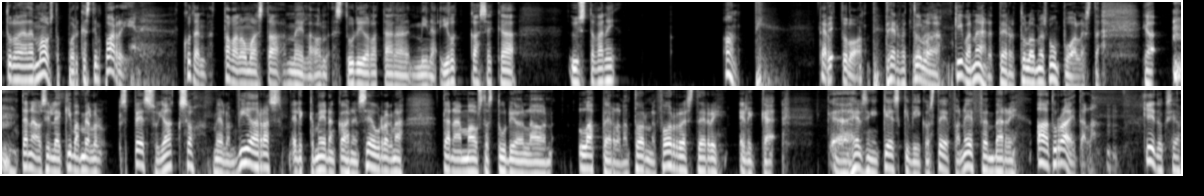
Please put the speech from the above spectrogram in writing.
Tervetuloa jälleen Mausta podcastin pariin. Kuten tavanomaista, meillä on studiolla tänään minä Ilkka sekä ystäväni Antti. Tervetuloa Antti. Tervetuloa. Kiva, kiva nähdä. Tervetuloa myös mun puolesta. Ja tänään on silleen kiva, meillä on spessujakso, meillä on vieras, eli meidän kahden seurana. Tänään Mausta studioilla on Lappeenrannan Torne Forresteri, eli Helsingin keskiviikon Stefan Effenberg, Aatu Raitala. Kiitoksia.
